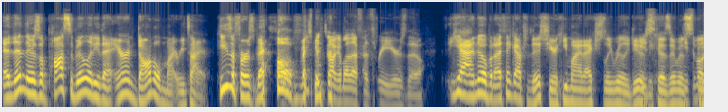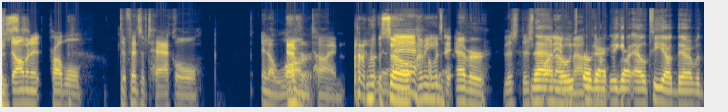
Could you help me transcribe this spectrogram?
And then there's a possibility that Aaron Donald might retire. He's a first ballot Hall of He's been talking about that for three years, though. Yeah, I know, but I think after this year, he might actually really do it He's- because it was He's the most was- dominant, probable defensive tackle in a long Ever. time. so Eh, I mean, wouldn't say ever. There's there's No, plenty no, of we them still out there. got we got LT out there with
